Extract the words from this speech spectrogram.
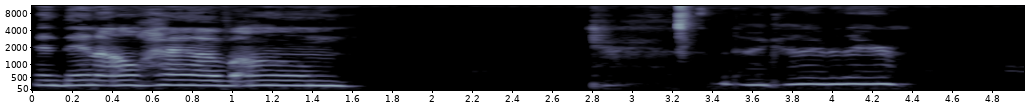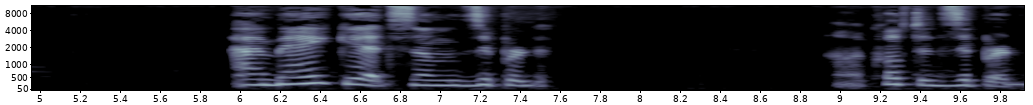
And then I'll have, um, what do I got over there? I may get some zippered, uh, quilted zippered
